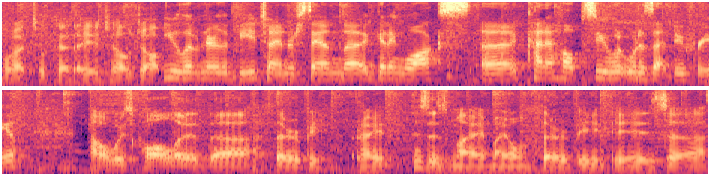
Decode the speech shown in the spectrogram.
or I took that AHL job. You live near the beach. I understand uh, getting walks uh, kind of helps you. What, what, does that do for you? I always call it uh, therapy, right? This is my, my own therapy is, uh,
